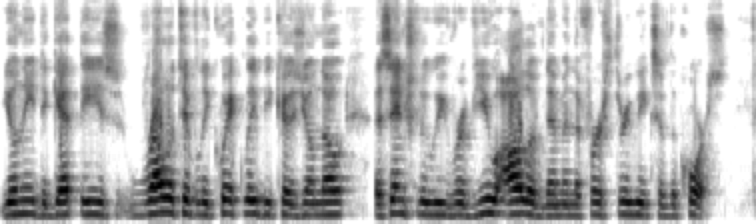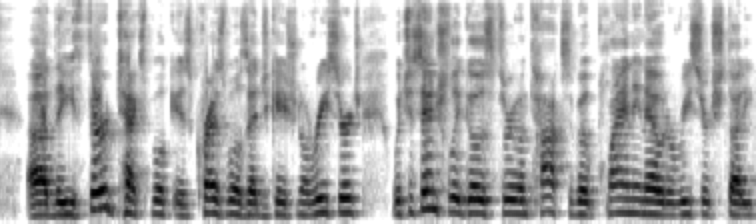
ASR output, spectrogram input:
you'll need to get these relatively quickly because you'll note essentially we review all of them in the first three weeks of the course. Uh, the third textbook is Creswell's Educational Research, which essentially goes through and talks about planning out a research study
